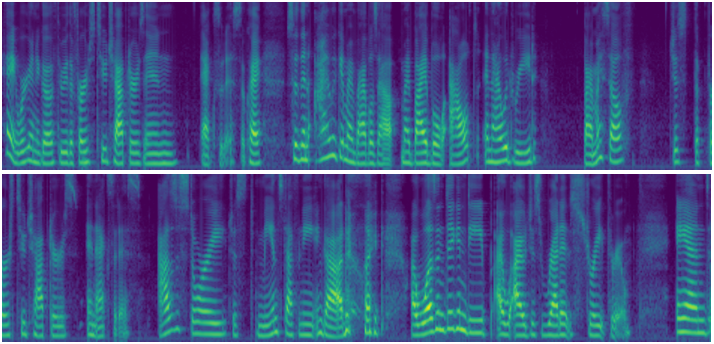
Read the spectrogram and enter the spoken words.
hey, we're going to go through the first two chapters in Exodus. Okay. So then I would get my Bibles out, my Bible out, and I would read by myself just the first two chapters in Exodus as a story, just me and Stephanie and God. like I wasn't digging deep. I, I just read it straight through. And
